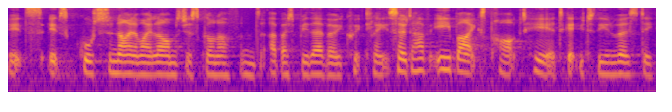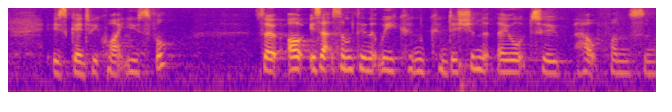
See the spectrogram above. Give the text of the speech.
it's, it's quarter to nine, and my alarm's just gone off, and I better be there very quickly. So to have e-bikes parked here to get you to the university is going to be quite useful. So oh, is that something that we can condition that they ought to help fund some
